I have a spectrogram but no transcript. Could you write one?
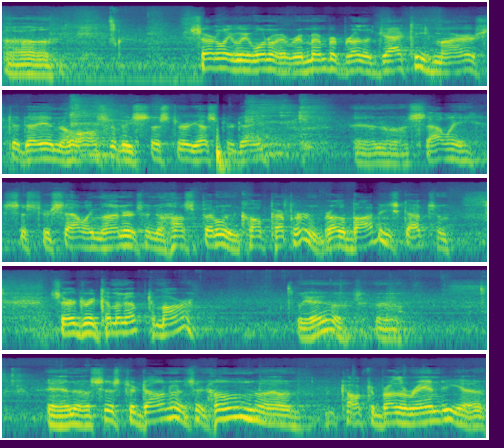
Uh, certainly, we want to remember Brother Jackie Myers today and the loss of his sister yesterday. And uh, Sally, Sister Sally Miner's in the hospital in Culpeper, and Brother Bobby's got some surgery coming up tomorrow. Yeah. Uh, and uh, Sister Donna's at home. Uh, talk to Brother Randy. Uh,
